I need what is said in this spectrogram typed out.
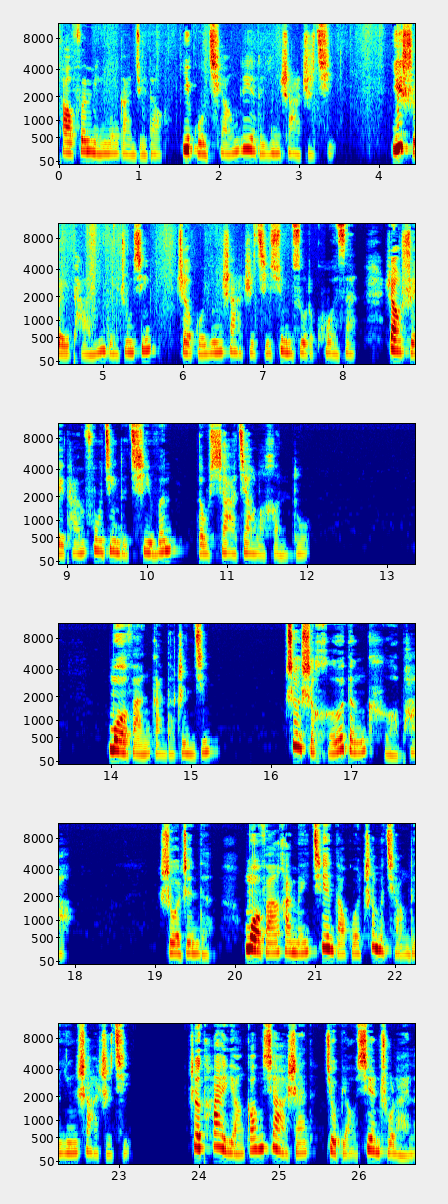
他分明能感觉到一股强烈的阴煞之气。以水潭为中心，这股阴煞之气迅速的扩散，让水潭附近的气温都下降了很多。莫凡感到震惊，这是何等可怕！说真的，莫凡还没见到过这么强的阴煞之气。这太阳刚下山就表现出来了，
